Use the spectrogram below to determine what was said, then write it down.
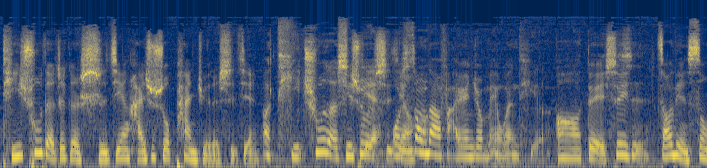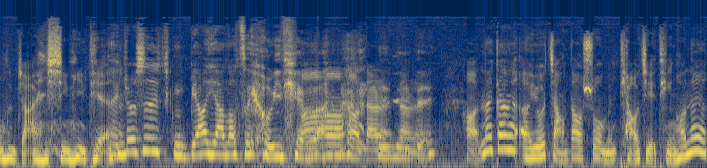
提出的这个时间，还是说判决的时间？呃，提出的时间，我送到法院就没问题了。哦，对，所以早点送是比较安心一点。对，就是你不要压到最后一天了。好，当然，当然。好，那刚刚呃有讲到说我们调解庭哈，那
